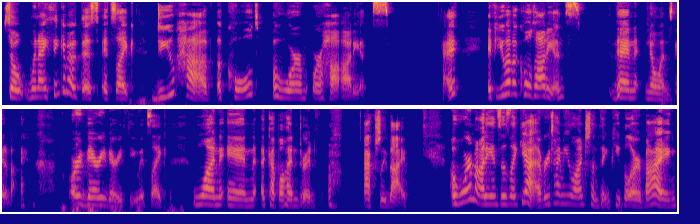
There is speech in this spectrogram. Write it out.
So when I think about this, it's like, do you have a cold, a warm, or a hot audience? Okay. If you have a cold audience, then no one's going to buy, or very, very few. It's like one in a couple hundred actually buy. A warm audience is like, yeah, every time you launch something, people are buying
